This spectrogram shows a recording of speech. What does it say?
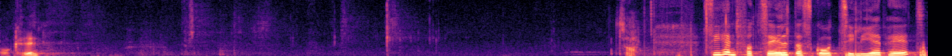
okay. So. Sie haben erzählt, dass Gott sie lieb hat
